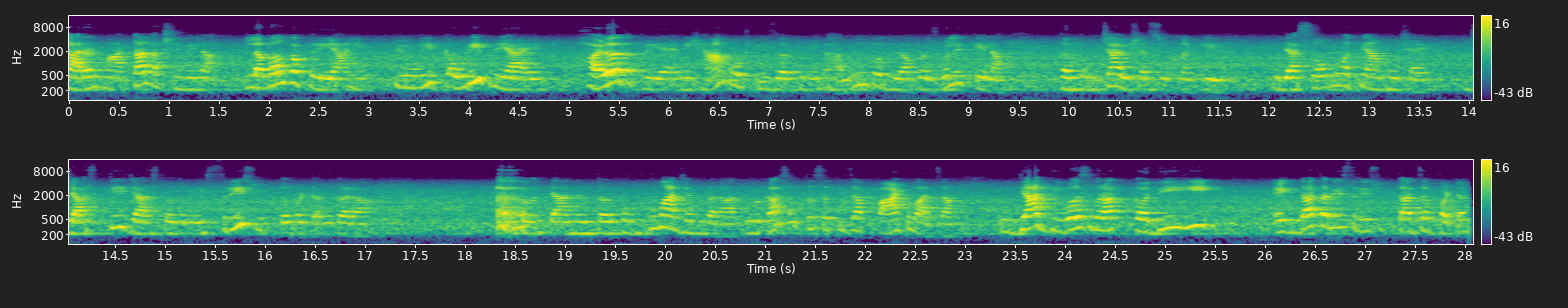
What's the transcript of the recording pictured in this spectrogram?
कारण माता लक्ष्मीला लवंग प्रिय आहे पिवळी कवडी प्रिय आहे हळद प्रिय आहे. आणि ह्या गोष्टी जर तुम्ही घालून तो दिवा प्रज्वलित केला तर तुमच्या आयुष्यात सुख नक्की. म्हणजे उद्या सोमवती आमुष आहे. जास्तीत जास्त तुम्ही स्त्री सुक्त पठण करा. त्यानंतर कुंकुमार्जन करा. दुर्गा सप्तसतीचा पाठ वाचा. उद्या दिवसभरात कधीही एकदा तरी स्त्रीसुक्ताचं पठण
